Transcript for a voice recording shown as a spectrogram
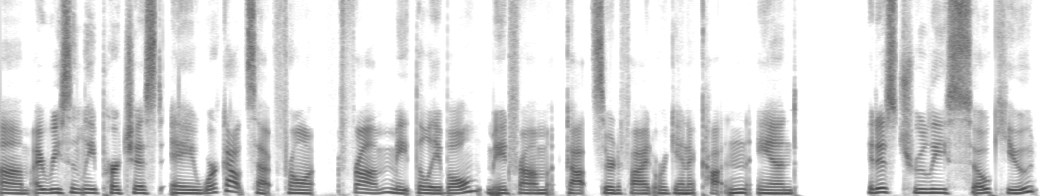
Um, I recently purchased a workout set from from Mate the Label, made from GOTS certified organic cotton, and it is truly so cute.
